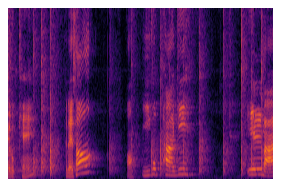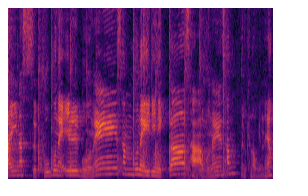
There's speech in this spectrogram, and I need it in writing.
이렇게 그래서 어, 2 곱하기 1 마이너스 9분의 1분의 3분의 1이니까 4분의 3 이렇게 나오겠네요.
